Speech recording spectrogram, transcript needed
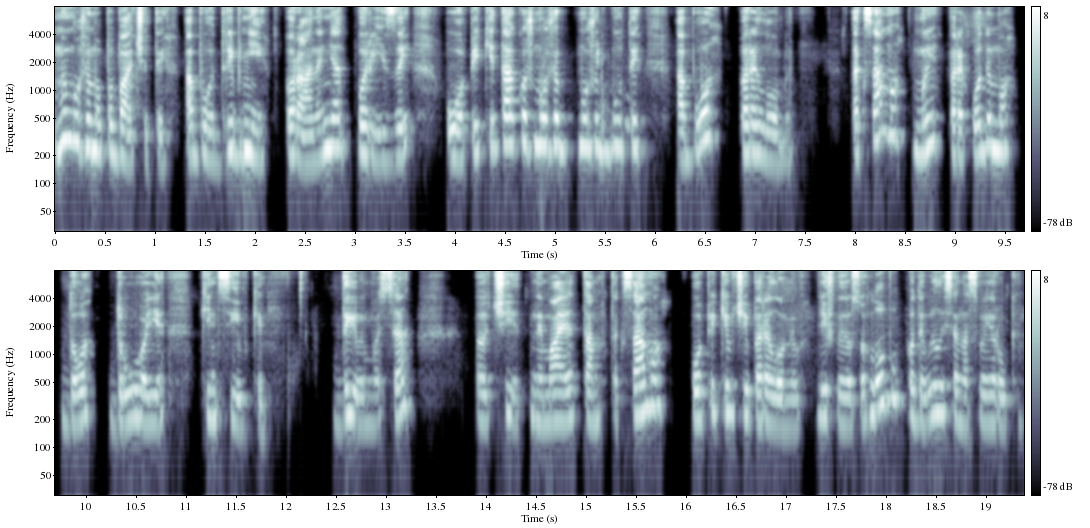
Ми можемо побачити або дрібні поранення, порізи, опіки також може, можуть бути, або переломи. Так само ми переходимо до другої кінцівки. Дивимося, е, чи немає там так само опіків чи переломів. Дійшли до суглобу, подивилися на свої руки.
